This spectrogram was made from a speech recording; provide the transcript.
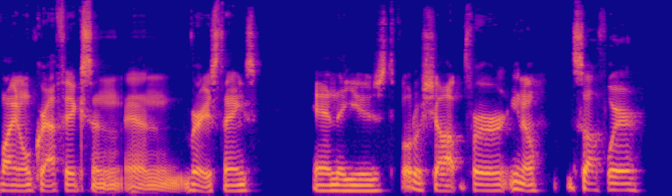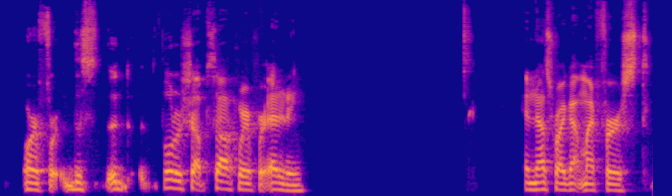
vinyl graphics and, and various things. And they used Photoshop for, you know, software or for this Photoshop software for editing. And that's where I got my first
